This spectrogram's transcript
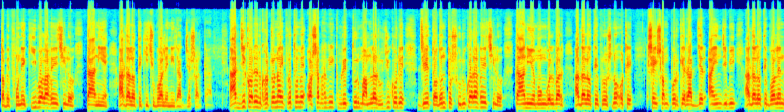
তবে ফোনে কি বলা হয়েছিল তা নিয়ে আদালতে কিছু বলেনি রাজ্য সরকার। আরজি করের ঘটনায় প্রথমে অস্বাভাবিক মৃত্যুর মামলা রুজু করে যে তদন্ত শুরু করা হয়েছিল, তা নিয়ে মঙ্গলবার আদালতে প্রশ্ন ওঠে। সেই সম্পর্কে রাজ্যের আইনজীবী আদালতে বলেন,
